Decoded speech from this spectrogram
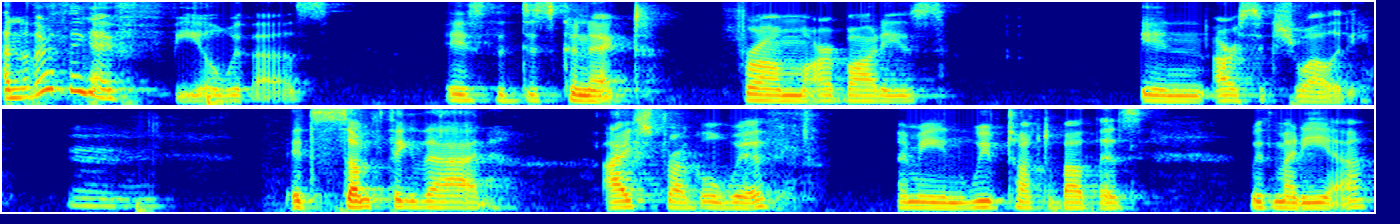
Another thing I feel with us is the disconnect from our bodies in our sexuality. Mm-hmm. It's something that I struggle with. I mean, we've talked about this with Maria.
